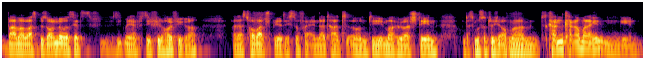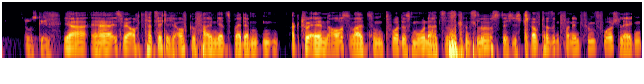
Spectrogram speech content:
war mal was Besonderes. Jetzt sieht man ja sie viel häufiger, weil das Torwartspiel sich so verändert hat und die immer höher stehen. Und das muss natürlich auch mal, das kann, kann auch mal nach hinten gehen. losgehen. Ja, äh, ist mir auch tatsächlich aufgefallen jetzt bei der aktuellen Auswahl zum Tor des Monats. Das ist ganz lustig. Ich glaube, da sind von den fünf Vorschlägen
